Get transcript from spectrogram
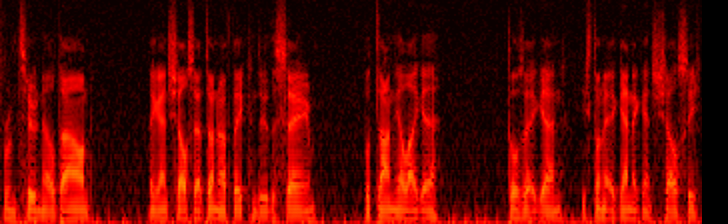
from 2 0 down against Chelsea. I don't know if they can do the same. But Daniel Agger does it again. He's done it again against Chelsea.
